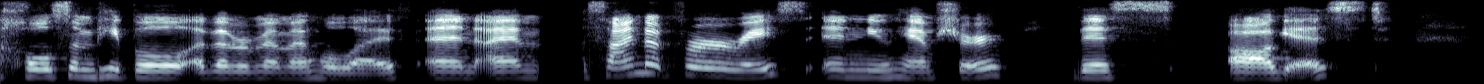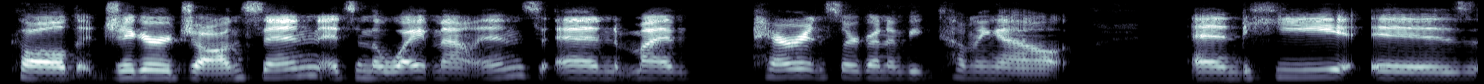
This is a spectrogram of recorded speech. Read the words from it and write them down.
wholesome people I've ever met my whole life. And I'm signed up for a race in New Hampshire this August called Jigger Johnson. It's in the White Mountains, and my parents are going to be coming out and he is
